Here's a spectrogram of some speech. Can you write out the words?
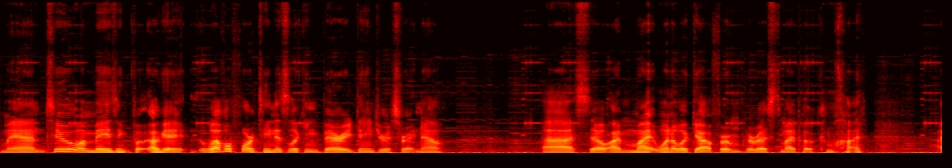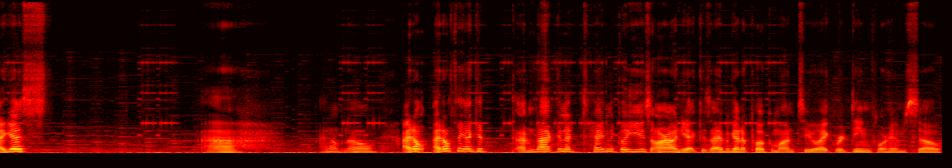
Man, two amazing. okay, level 14 is looking very dangerous right now. Uh, so I might want to look out for the rest of my Pokemon. I guess. Uh, I don't know. I don't. I don't think I could. I'm not gonna technically use Aron yet because I haven't got a Pokemon to like redeem for him. So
